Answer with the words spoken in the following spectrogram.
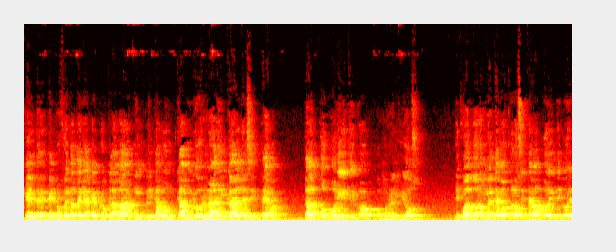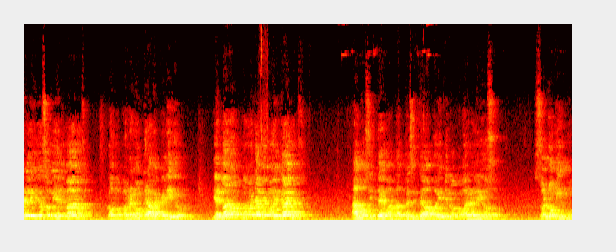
que el, profeta tenía que proclamar implicaba un cambio radical del sistema, tanto político como religioso. Y cuando nos metemos con los sistemas políticos y religiosos, mis hermanos, corremos grave peligro. Y hermanos, no nos llamemos engaños. Ambos sistemas, tanto el sistema político como el religioso, son lo mismo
